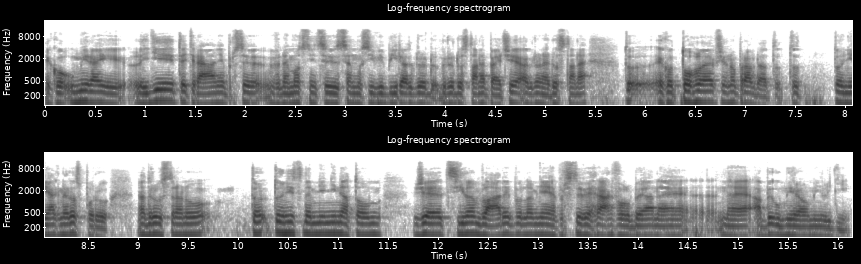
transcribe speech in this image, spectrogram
jako umírají lidi, teď reálně prostě v nemocnici se musí vybírat, kdo, kdo dostane péči a kdo nedostane. To, jako tohle je všechno pravda, to, to, to nijak nerozporu. Na druhou stranu to, to nic nemění na tom, že cílem vlády podle mě je prostě vyhrát volby a ne, ne aby umíralo mý lidí.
